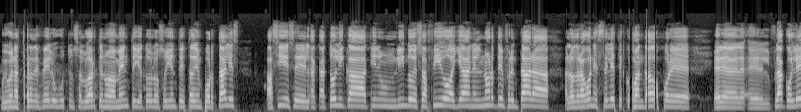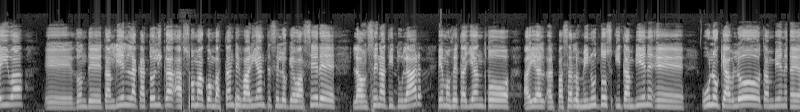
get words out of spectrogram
Muy buenas tardes, Velu. Gusto en saludarte nuevamente y a todos los oyentes de Estadio en Portales. Así es, eh, la Católica tiene un lindo desafío allá en el norte, enfrentar a, los Dragones Celestes comandados por eh, el, Flaco Leiva, eh, donde también la Católica asoma con bastantes variantes en lo que va a ser la oncena titular. Vemos detallando ahí al, al pasar los minutos y también eh, uno que habló también eh,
